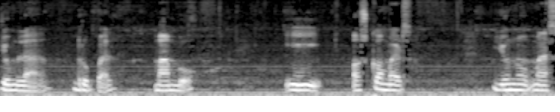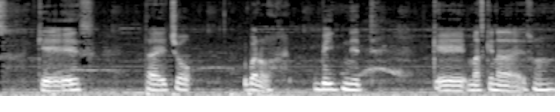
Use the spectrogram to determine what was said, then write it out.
Joomla, Drupal, Mambo, y Oscommerce y uno más que es está hecho bueno Bignet que más que nada es un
